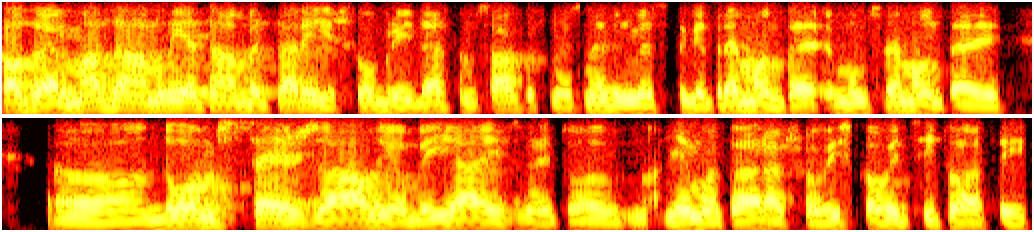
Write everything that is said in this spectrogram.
kaut vai ar mazām lietām, bet arī šobrīd esam sākuši. Mēs nezinām, mēs tagad remontē, mums remontēja domas sēžu zāli, jo bija jāizveido, ņemot vērā šo visu Covid situāciju,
